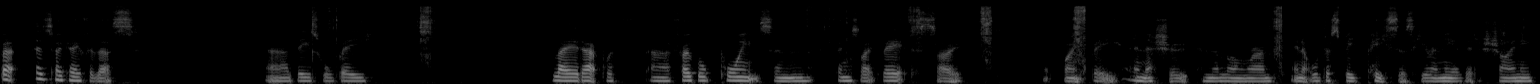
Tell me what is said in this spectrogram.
but it's okay for this. Uh, these will be layered up with uh, focal points and things like that, so it won't be an issue in the long run, and it will just be pieces here and there that are shiny.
